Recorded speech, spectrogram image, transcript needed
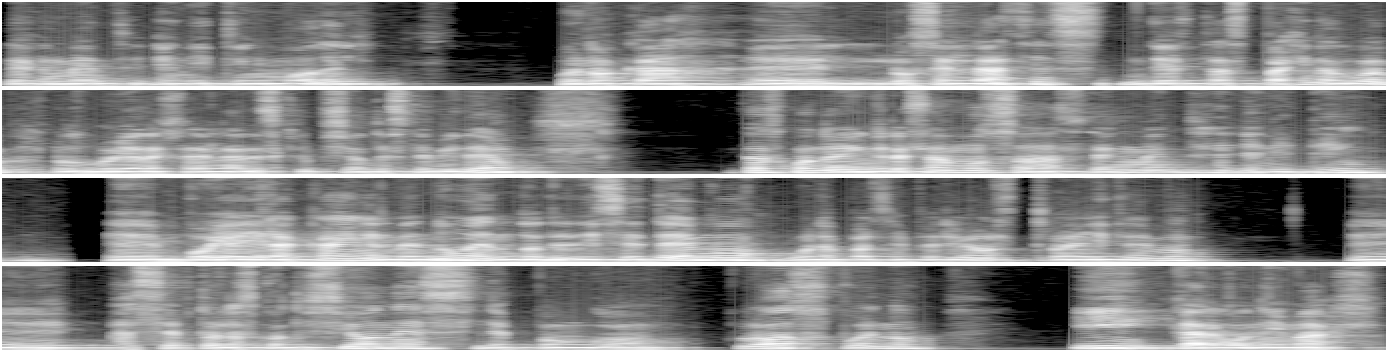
Segment Anything Model. Bueno, acá eh, los enlaces de estas páginas web los voy a dejar en la descripción de este video. Entonces, cuando ingresamos a Segment Anything, eh, voy a ir acá en el menú en donde dice Demo, o en la parte inferior, Try Demo. Eh, acepto las condiciones, le pongo Close, bueno, y cargo una imagen.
